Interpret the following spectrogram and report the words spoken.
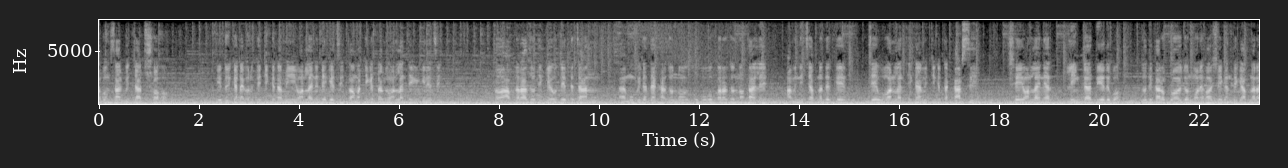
এবং সার্ভিস চার্জ সহ। এই দুই ক্যাটাগরিতে টিকিট আমি অনলাইনে দেখেছি। তো আমার টিকিটটা আমি অনলাইন থেকে কিনেছি। তো আপনারা যদি কেউ যেতে চান মুভিটা দেখার জন্য, উপভোগ করার জন্য, তাহলে আমি নিচে আপনাদেরকে যে অনলাইন থেকে আমি টিকিটটা কাটছি, সেই অনলাইনের লিঙ্কটা দিয়ে দেব। যদি কারও প্রয়োজন মনে হয়, সেখান থেকে আপনারা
